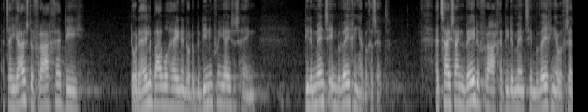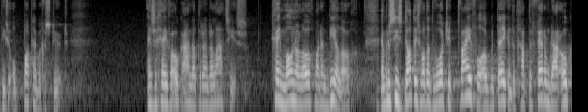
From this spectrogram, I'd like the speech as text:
Het zijn juist de vragen die door de hele Bijbel heen en door de bediening van Jezus heen, die de mensen in beweging hebben gezet. Het zij zijn wedervragen die de mensen in beweging hebben gezet, die ze op pad hebben gestuurd. En ze geven ook aan dat er een relatie is. Geen monoloog, maar een dialoog. En precies dat is wat het woordje twijfel ook betekent. Het gaat te ver om daar ook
